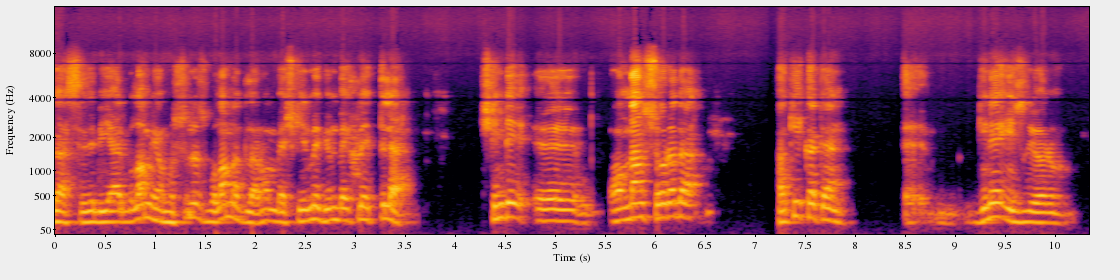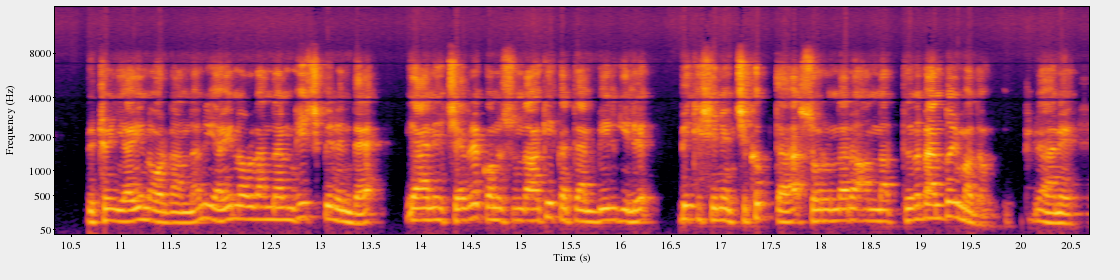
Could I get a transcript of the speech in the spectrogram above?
gazetede bir yer bulamıyor musunuz? Bulamadılar. 15-20 gün beklettiler. Şimdi e, ondan sonra da hakikaten e, yine izliyorum bütün yayın organlarını. Yayın organlarının hiçbirinde yani çevre konusunda hakikaten bilgili bir kişinin çıkıp da sorunları anlattığını ben duymadım. Yani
